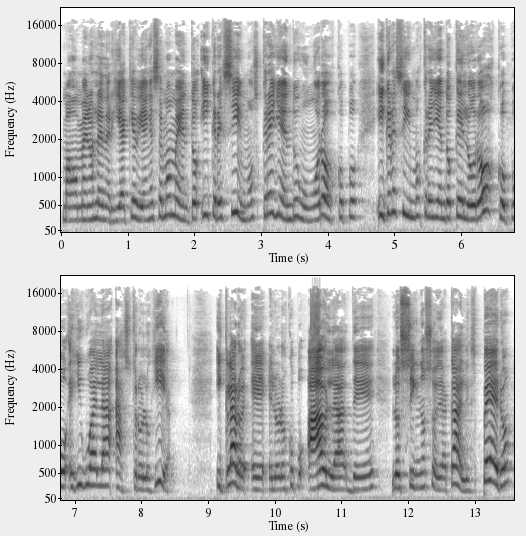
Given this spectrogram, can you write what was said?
más o menos la energía que había en ese momento y crecimos creyendo en un horóscopo y crecimos creyendo que el horóscopo es igual a astrología. Y claro, eh, el horóscopo habla de los signos zodiacales, pero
